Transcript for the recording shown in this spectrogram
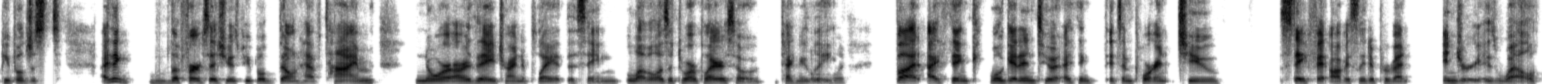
people just i think the first issue is people don't have time nor are they trying to play at the same level as a tour player so technically totally but I think we'll get into it. I think it's important to stay fit, obviously, to prevent injury as well.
